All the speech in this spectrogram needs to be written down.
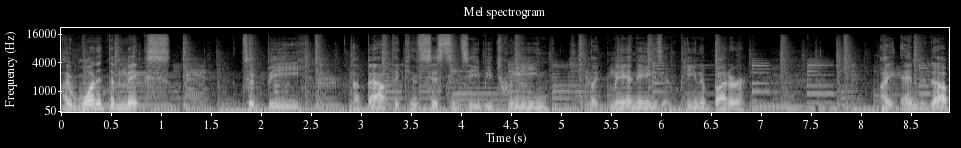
I wanted the mix to be about the consistency between like mayonnaise and peanut butter I ended up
